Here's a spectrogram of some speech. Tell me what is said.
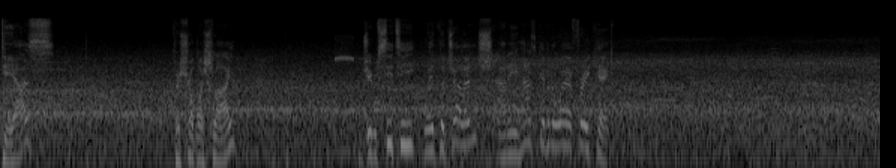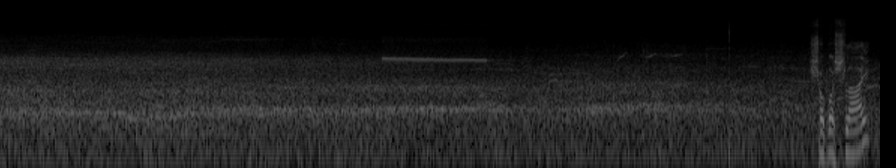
Diaz for Szoboszlai. Jim City with the challenge, and he has given away a free kick. Szoboszlai.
